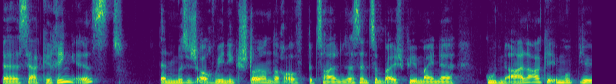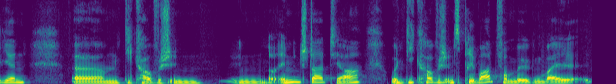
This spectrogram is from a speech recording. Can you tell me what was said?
äh, sehr gering ist, dann muss ich auch wenig Steuern darauf bezahlen. Das sind zum Beispiel meine guten A-Lage-Immobilien. Ähm, die kaufe ich in in der Innenstadt, ja, und die kaufe ich ins Privatvermögen, weil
